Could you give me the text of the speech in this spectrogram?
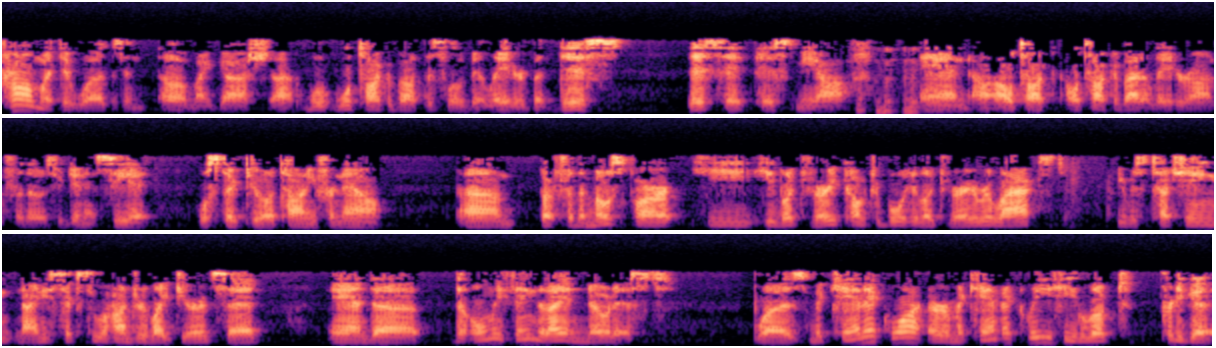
Problem with it was, and oh my gosh, uh, we'll we'll talk about this a little bit later, but this this hit pissed me off, and I'll talk I'll talk about it later on for those who didn't see it. We'll stick to Ohtani for now. Um, but for the most part, he he looked very comfortable. He looked very relaxed. He was touching 96 to 100, like Jared said, and uh, the only thing that I had noticed was mechanic or mechanically he looked pretty good,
